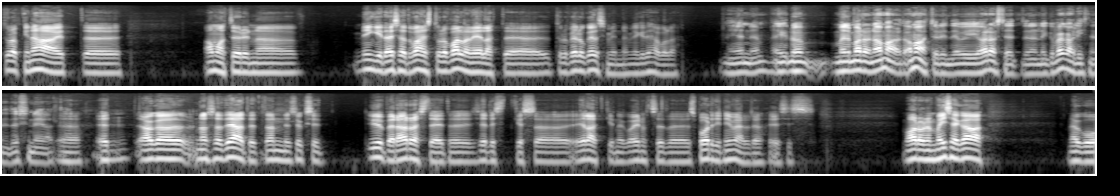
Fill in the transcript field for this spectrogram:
tulebki näha, et äh, amatöörina mingid asjad vahest tuleb alla neelata ja tuleb eluga edasi minna, midagi teha pole. nii on jah, ei no ma arvan, ama-, amatööride või harrastajatel on ikka väga lihtne neid asju neelata. et aga noh, sa tead, et on ju siukseid üüberharrastajaid, sellised, kes sa eladki nagu ainult selle spordi nimel ja, ja siis ma arvan, et ma ise ka nagu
